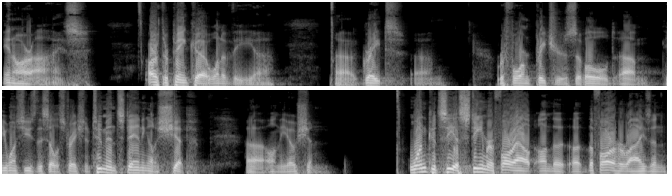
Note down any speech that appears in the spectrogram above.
in our eyes. Arthur Pink, uh, one of the uh, uh, great um, Reformed preachers of old, um, he once used this illustration of two men standing on a ship uh, on the ocean. One could see a steamer far out on the, uh, the far horizon,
